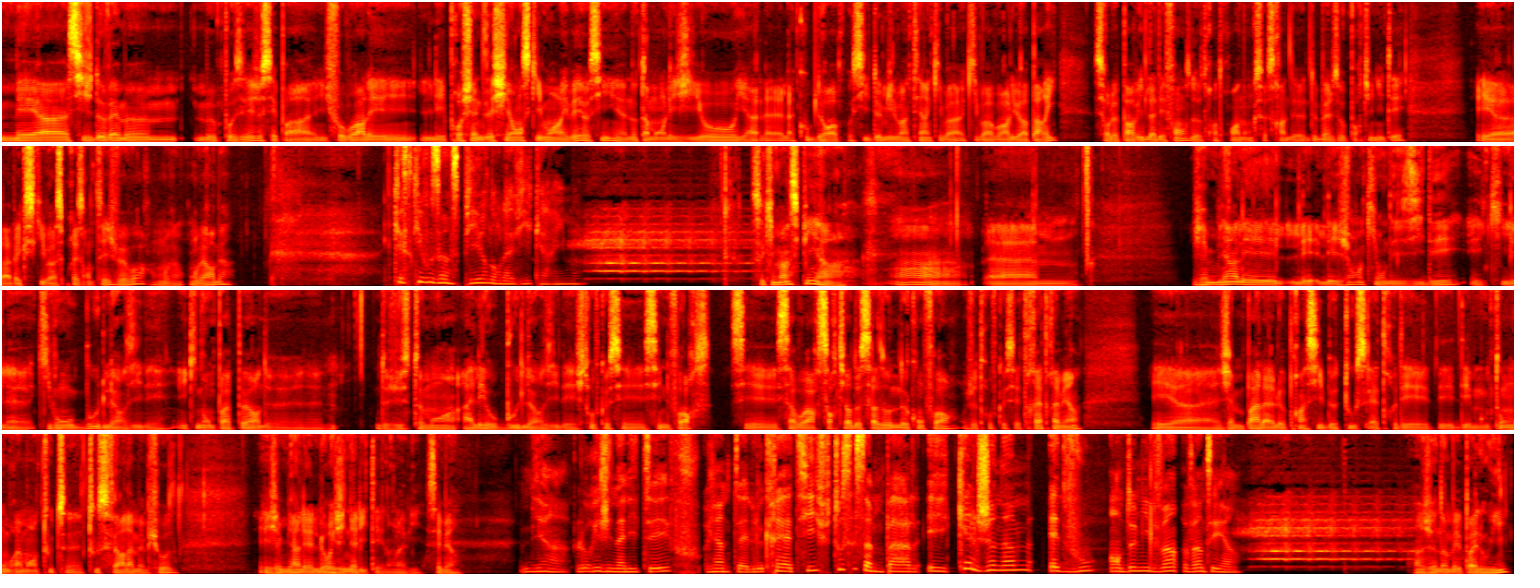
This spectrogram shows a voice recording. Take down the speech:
Mais euh, si je devais me, me, poser, je sais pas, il faut voir les, les, prochaines échéances qui vont arriver aussi, notamment les JO, il y a la, Coupe d'Europe aussi 2021 qui va, qui va avoir lieu à Paris, sur le parvis de la Défense de 3-3, donc ce sera de, de, belles opportunités. Et euh, avec ce qui va se présenter, je vais voir, on, verra bien. Qu'est-ce qui vous inspire dans la vie, Karim? Ce qui m'inspire? Ah, euh, J'aime bien les, les, les, gens qui ont des idées et qui, qui vont au bout de leurs idées et qui n'ont pas peur de, de justement aller au bout de leurs idées. Je trouve que c'est une force. C'est savoir sortir de sa zone de confort. Je trouve que c'est très très bien. Et euh, j'aime pas le principe de tous être des, des, moutons, vraiment tous, tous faire la même chose. Et j'aime bien l'originalité dans la vie. C'est bien. Bien, l'originalité, rien de tel. Le créatif, tout ça, ça me parle. Et quel jeune homme êtes-vous en 2020-21 Un? Jeune homme épanoui,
